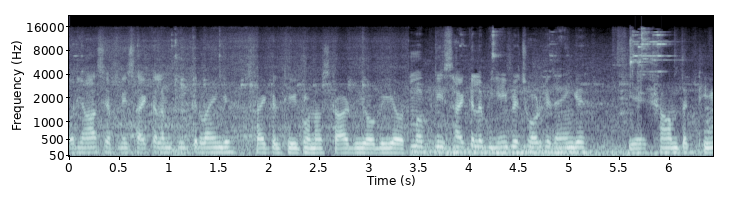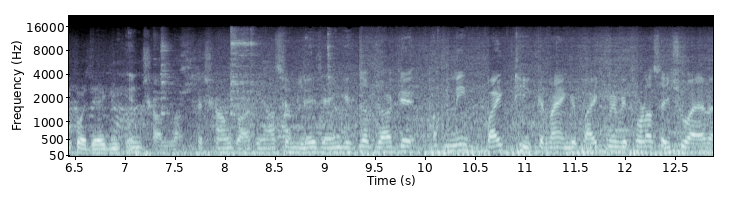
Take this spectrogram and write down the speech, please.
और यहाँ से अपनी साइकिल हम ठीक करवाएँगे। साइकिल ठीक होना स्टार्ट भी हो गई है और हम अपनी साइकिल अभी यहीं पे छोड़ के जाएँगे। ये शाम तक ठीक हो जाएगी इन फिर शाम को आके यहाँ से हम ले जाएँगे। जब जाके अपनी बाइक ठीक करवाएँगे। बाइक में भी थोड़ा सा इशू आया हुआ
